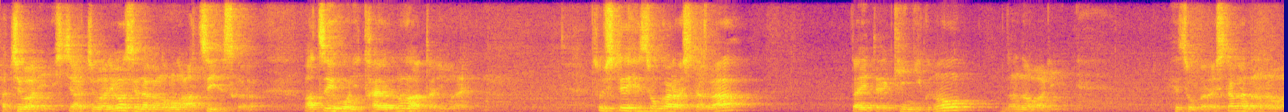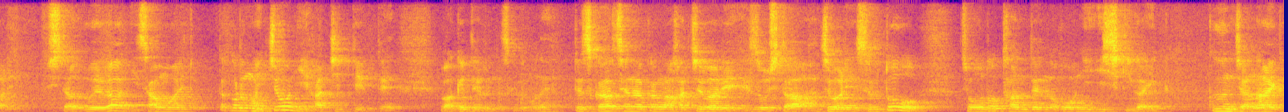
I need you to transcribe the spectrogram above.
8割78割は背中の方が厚いですから。厚い方に頼るのが当たり前。そしてへそから下が大体筋肉の7割。へそから下が7割。下上が23割と。だからもう一応28って言って分けてるんですけどもね。ですから背中が8割へそ下8割にするとちょうど丹田の方に意識がいく。くんじゃないか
